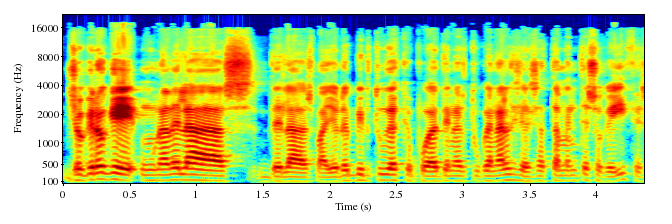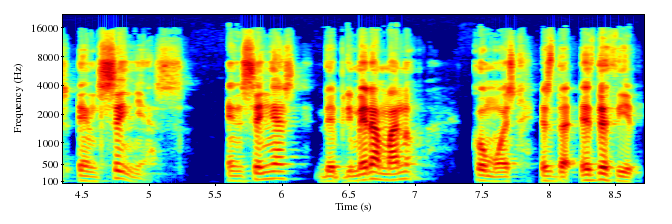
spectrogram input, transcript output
Yo creo que una de las, de las mayores virtudes que pueda tener tu canal es exactamente eso que dices, enseñas, enseñas de primera mano cómo es. Es, decir,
